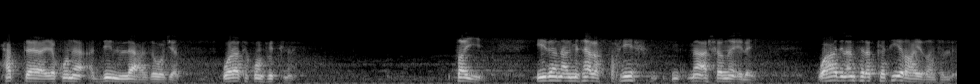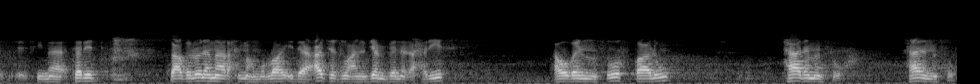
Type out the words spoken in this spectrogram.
حتى يكون الدين لله عز وجل ولا تكون فتنة طيب إذا المثال الصحيح ما أشرنا إليه. وهذه الأمثلة كثيرة أيضا فيما ترد بعض العلماء رحمهم الله إذا عجزوا عن الجمع بين الأحاديث أو بين النصوص قالوا هذا منسوخ هذا منسوخ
